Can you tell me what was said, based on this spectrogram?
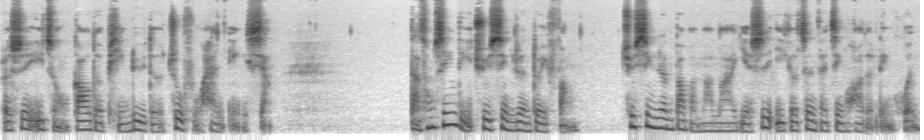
而是一种高的频率的祝福和影响。打从心底去信任对方，去信任爸爸妈妈，也是一个正在进化的灵魂，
